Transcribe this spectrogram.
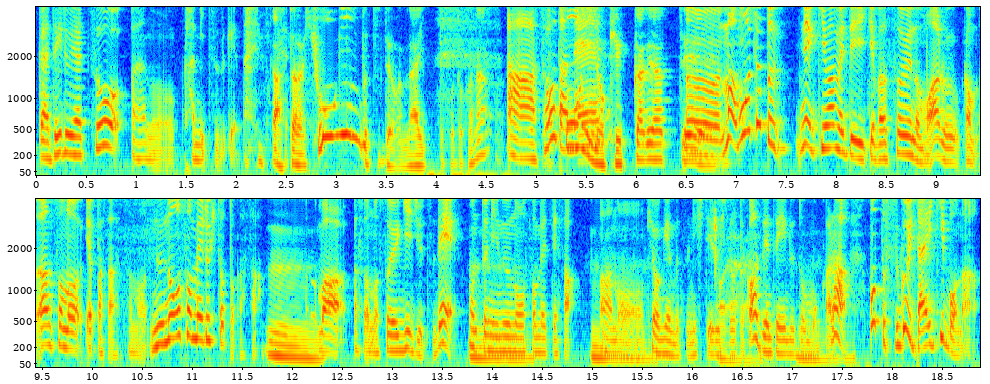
が出るやつをあの噛み続けたいあだから表現物ではないってことかな。な。ああそうだ行為ね。の結果であって、うん、まあもうちょっとね極めていけばそういうのもあるかも。あそのやっぱさその布を染める人とかさ、うん。まあ、そのそういう技術で本当に布を染めてさ、うん。あの表現物にしてる人とかは全然いると思うから、もっとすごい大規模な、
